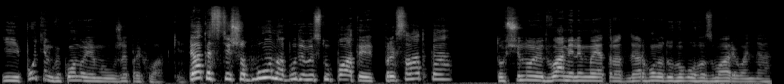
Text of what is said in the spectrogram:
і потім виконуємо вже прихватки. В якості шаблона буде виступати присадка товщиною 2 мм для аргонодугового зварювання.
